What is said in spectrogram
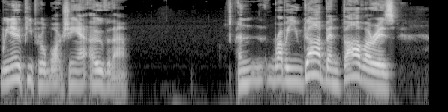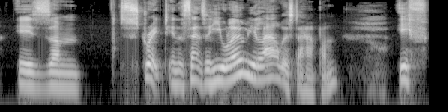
we know people are watching out over that. And Rabbi Yudah ben Bava is is um, strict in the sense that he will only allow this to happen if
